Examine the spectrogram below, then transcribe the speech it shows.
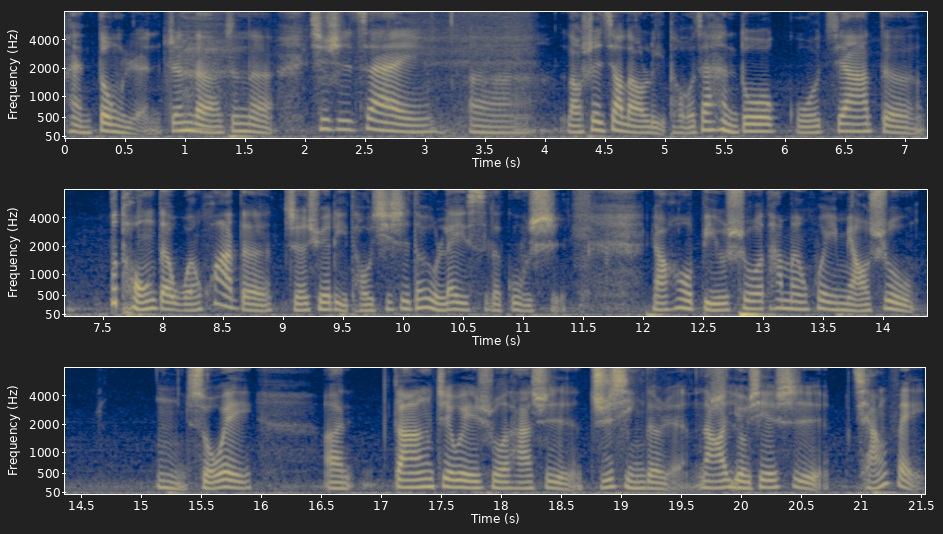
很动人，真的，真的。其实在，在呃老师的教导里头，在很多国家的不同的文化的哲学里头，其实都有类似的故事。然后，比如说他们会描述，嗯，所谓呃，刚刚这位说他是执行的人，然后有些是抢匪。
